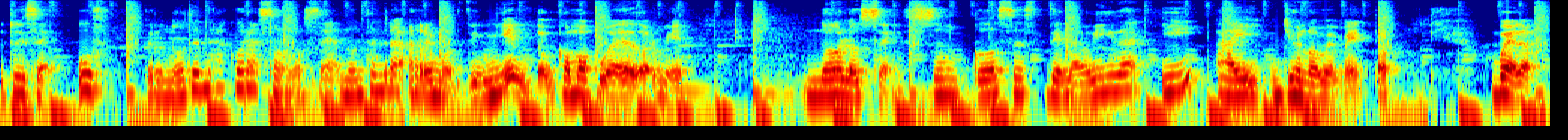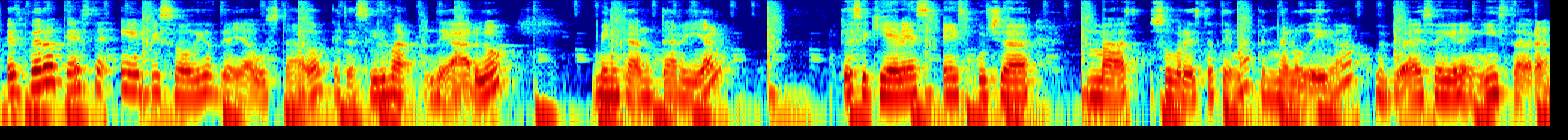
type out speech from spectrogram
Y tú dices, uff, pero no tendrá corazón, o sea, no tendrá remordimiento, ¿cómo puede dormir? No lo sé, son cosas de la vida y ahí yo no me meto. Bueno, espero que este episodio te haya gustado, que te sirva de algo. Me encantaría que si quieres escuchar más sobre este tema, que me lo diga. Me puedes seguir en Instagram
